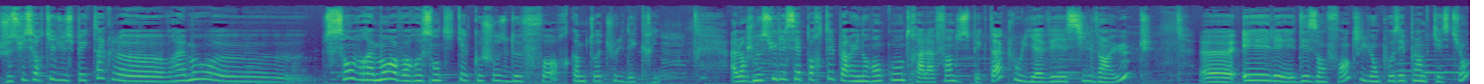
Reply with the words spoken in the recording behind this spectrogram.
je suis sortie du spectacle euh, vraiment euh, sans vraiment avoir ressenti quelque chose de fort, comme toi tu le décris. Alors je me suis laissée porter par une rencontre à la fin du spectacle où il y avait Sylvain Huck euh, et des enfants qui lui ont posé plein de questions.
